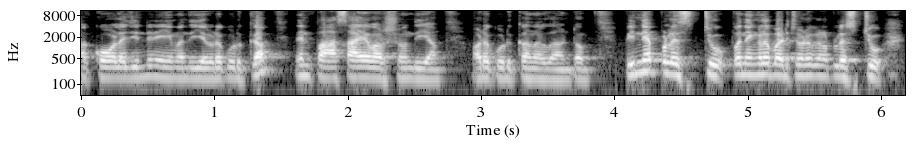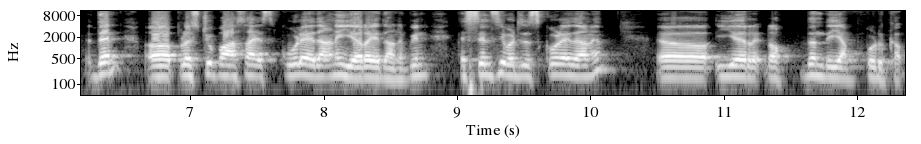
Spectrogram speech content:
ആ കോളേജിന്റെ നെയിം എന്ത് ചെയ്യുക ഇവിടെ കൊടുക്കുക. ദെൻ പാസ്സായ വർഷം എന്ത് ചെയ്യാം? അവിടെ കൊടുക്കുക എന്നുള്ളതാണ് കേട്ടോ പിന്നെ പ്ലസ് ടു ഇപ്പോൾ നിങ്ങൾ പഠിച്ചുകൊണ്ടിരിക്കുന്ന plus two then plus two പാസ്സായ സ്കൂൾ ഏതാണ്? ഇയർ ഏതാണ്? പിന്നെ എസ് എൽ സി പഠിച്ച സ്കൂൾ ഏതാണ്? ഇയർ ഇതെന്ത് ചെയ്യാം? കൊടുക്കാം.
